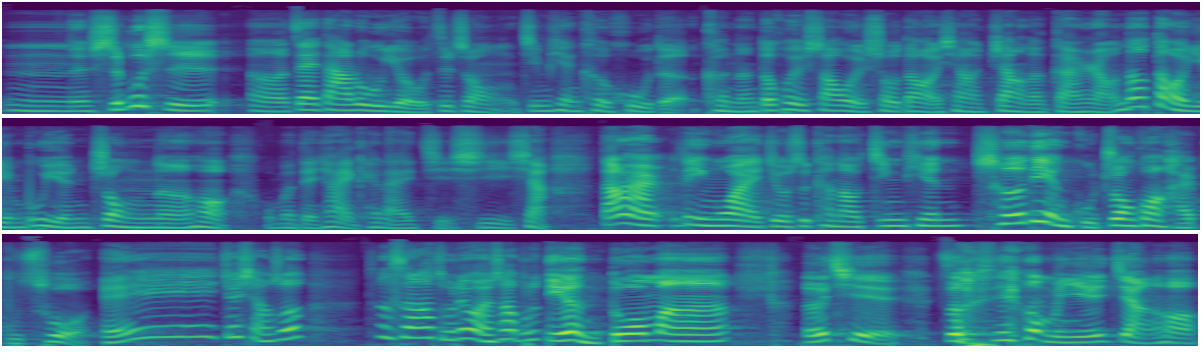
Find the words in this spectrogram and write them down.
嗯，时不时呃，在大陆有这种晶片客户的，可能都会稍微受到一下这样的干扰。那到底严不严重呢？哈，我们等一下也可以来。来解析一下，当然，另外就是看到今天车电股状况还不错，哎，就想说特斯拉昨天晚上不是跌很多吗？而且昨天我们也讲哦，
